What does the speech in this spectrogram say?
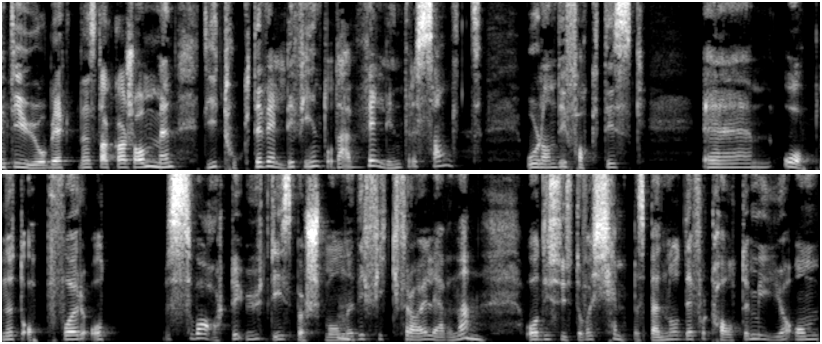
intervjuobjektene, stakkars, om, men de tok det veldig fint, og det er veldig interessant hvordan de faktisk eh, åpnet opp for å svarte ut de spørsmålene mm. de fikk fra elevene. Mm. Og de syntes det var kjempespennende, og det fortalte mye om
